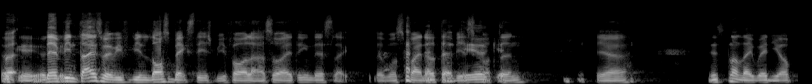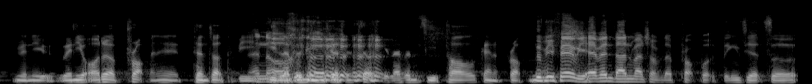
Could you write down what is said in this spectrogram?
But Okay, there have been times where we've been lost backstage before, lah. So I think that's like the most spinal tap Okay, it's okay. gotten. Yeah. It's not like when you're when you when you order a prop and then it turns out to be eleven meters instead of eleven feet tall kind of prop. To no. be fair, we haven't done much of the prop work things yet, so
